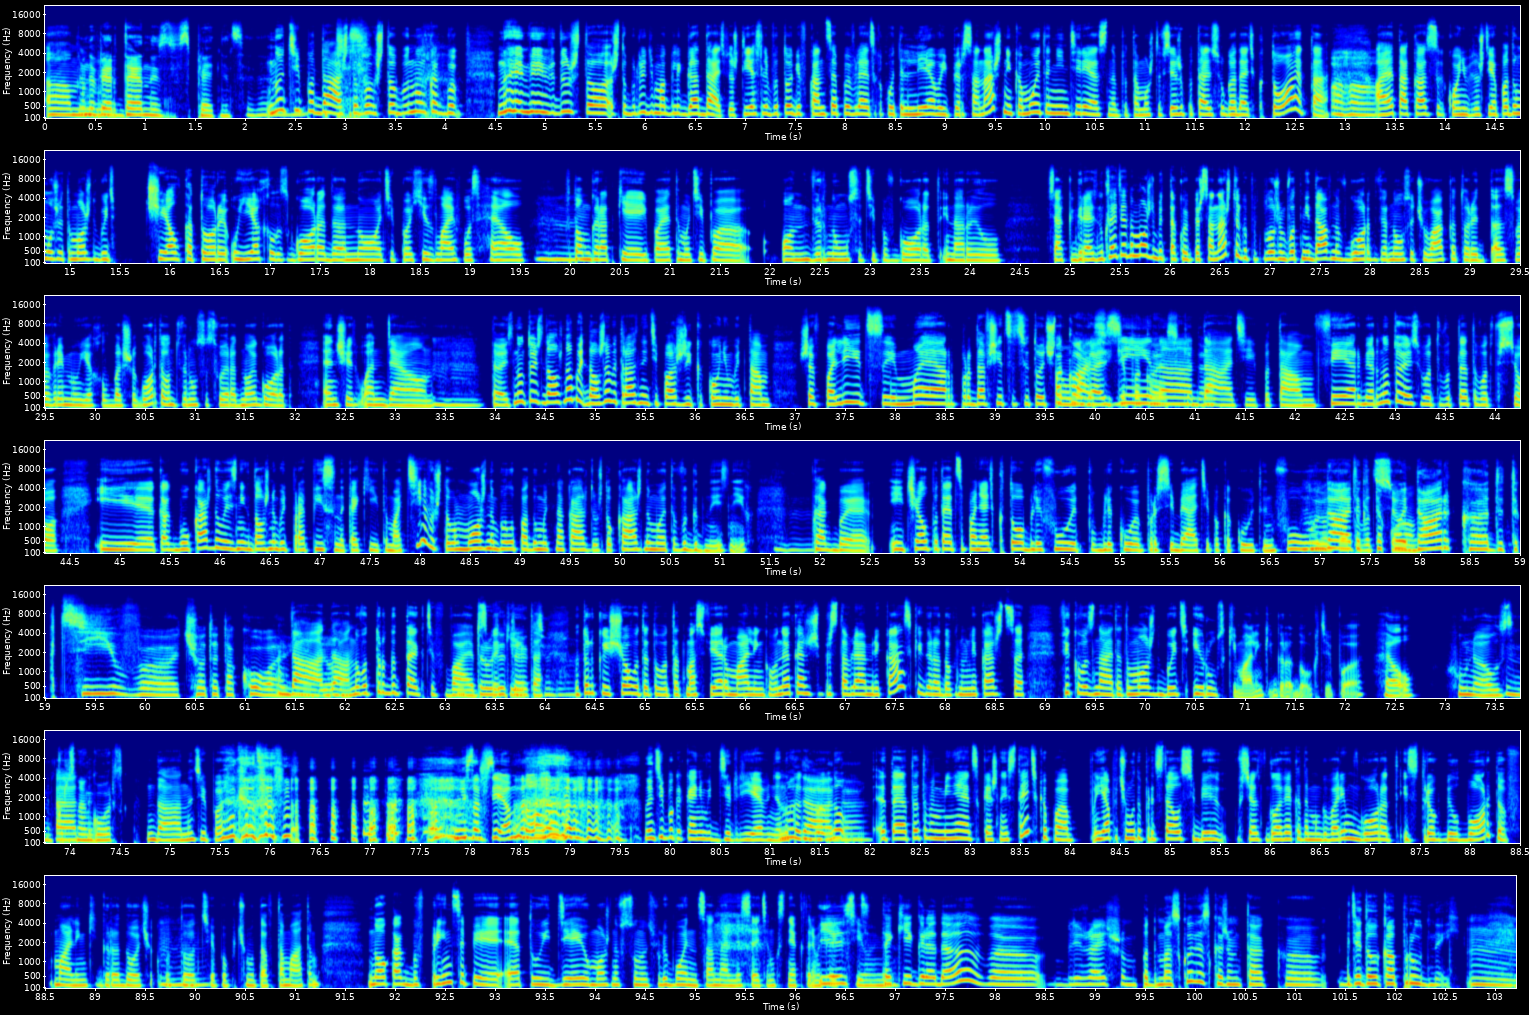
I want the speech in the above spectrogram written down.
Um, ну, например, Дэн из «Сплетницы». Да? Ну, типа, да, чтобы, чтобы, ну, как бы, ну, я имею в виду, что, чтобы люди могли гадать, потому что если в итоге в конце появляется какой-то левый персонаж, никому это не интересно, потому что все же пытались угадать, кто это, ага. а это оказывается какой-нибудь, потому что я подумала, что это может быть чел, который уехал из города, но, типа, his life was hell mm-hmm. в том городке, и поэтому, типа, он вернулся, типа, в город и нарыл всякой грязи. Ну, кстати, это может быть такой персонаж, только, предположим, вот недавно в город вернулся чувак, который в свое время уехал в большой город, и он вернулся в свой родной город, and shit went down. Mm-hmm. То есть, ну, то есть должно быть, должны быть разные типажи, какой-нибудь там шеф полиции, мэр, продавщица цветочного по классике, магазина, по классике, да. да, типа там фермер, ну, то есть вот, вот это вот все. И как бы у каждого из них должны быть прописаны какие-то мотивы, чтобы можно было подумать на каждого, что каждому это выгодно из них. Mm-hmm. Как бы, и чел пытается понять, кто блефует, публикуя про себя, типа, какую-то инфу. Ну вот да, это, это вот такой дарк, э, детектив, э, что-то такое. Да, you да, ну вот True Detective vibes True какие-то. Да. Но только еще вот эта вот атмосфера маленького. Ну, я, конечно, представляю американский городок, но мне кажется, фиг его знает, это может быть и русский маленький городок, типа Hell. Who knows? Красногорск. Да, ну типа... Не совсем, но... Ну типа какая-нибудь деревня. Ну, ну как бы... Ну, это от этого меняется, конечно, эстетика. Я почему-то представила себе сейчас в голове, когда мы говорим, город из трех билбордов, маленький городочек, вот тот, типа, почему-то автоматом. Но как бы, в принципе, эту идею можно всунуть в любой национальный сеттинг с некоторыми коллективами. такие города в ближайшем Подмосковье, скажем так, э, где Долгопрудный.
